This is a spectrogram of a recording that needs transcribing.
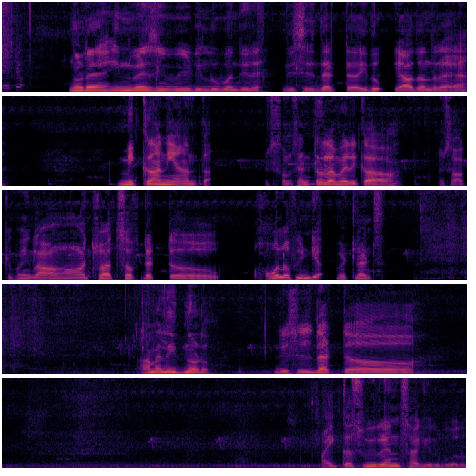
ಬೆಟ್ಟ ನೋಡೆ ಇನ್ವೇಸಿವ್ ವೀಡ್ ಇಲ್ಲೂ ಬಂದಿದೆ. ದಿಸ್ ಇಸ್ ದಟ್ ಇದು ಯಾವುದಂದ್ರೆ ಮಿಕಾನಿಯಾ ಅಂತ. It's from central America it's occupying large parts of that whole of India wetlands ಆಮೇಲೆ ಇದು ನೋಡು. This is that Ficus virens ಆಗಿರ್ಬೋದು.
